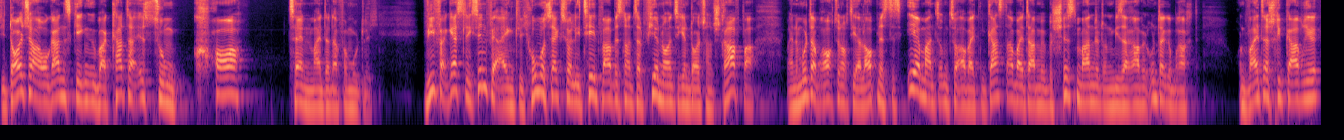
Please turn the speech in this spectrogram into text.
Die deutsche Arroganz gegenüber Katar ist zum Kotzen, meint er da vermutlich. Wie vergesslich sind wir eigentlich? Homosexualität war bis 1994 in Deutschland strafbar. Meine Mutter brauchte noch die Erlaubnis des Ehemanns, um zu arbeiten. Gastarbeiter haben wir beschissen behandelt und miserabel untergebracht. Und weiter schrieb Gabriel,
